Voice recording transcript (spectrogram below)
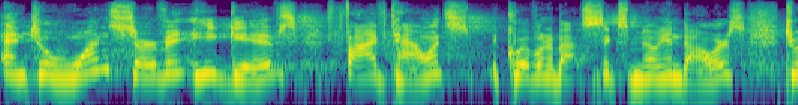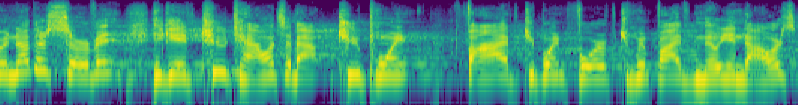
and to one servant he gives five talents, equivalent about $6 million. To another servant, he gave two talents, about 2.5 2.4, 2.5 million dollars.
